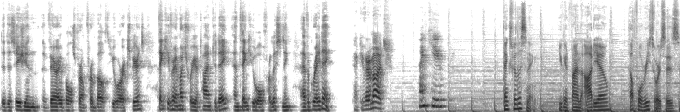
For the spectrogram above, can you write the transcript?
the decision variables from from both your experience. Thank you very much for your time today and thank you all for listening. Have a great day Thank you very much. Thank you. Thanks for listening. You can find the audio, helpful resources,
